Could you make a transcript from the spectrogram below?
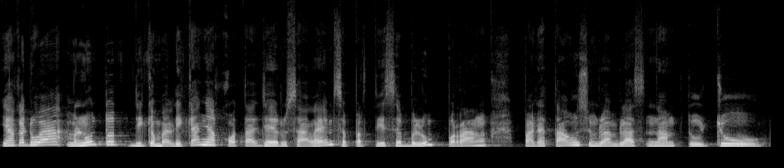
Yang kedua, menuntut dikembalikannya kota Yerusalem seperti sebelum perang pada tahun 1967.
